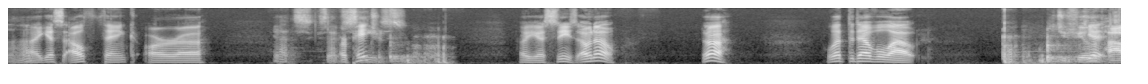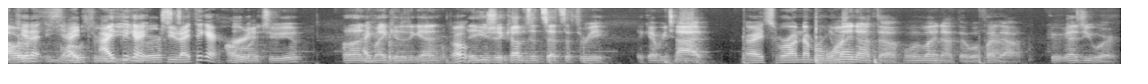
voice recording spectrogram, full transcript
Uh-huh. I guess I'll thank our uh yes, 'cause I have our to patrons. Oh, you guys sneeze. Oh no. Ah. Let the devil out. Did you feel Get, the power get flow it. I, through I the think universe? I, dude. I think I heard it. to you. Hold on, I- you might get it again. Oh. It usually comes in sets of three, like every time. All right, so we're on number one. might not though. It might not though. We'll find out as you were.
